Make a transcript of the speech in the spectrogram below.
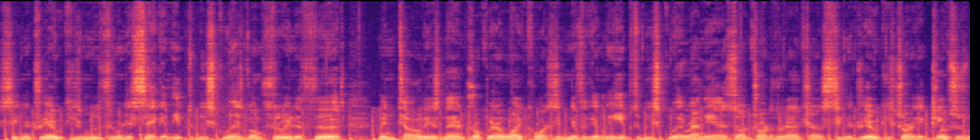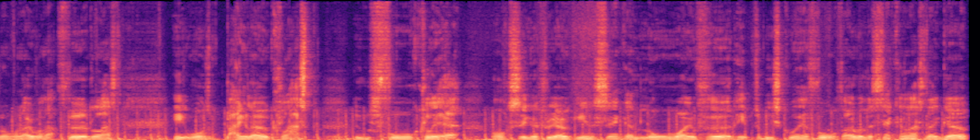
Signatory Oki's moved through into second. Hip to be square's gone through into third. Mentali is now dropping away quite significantly. Hip to be square around the outside, trying to throw down chance. Signatory Oki's trying to get close as well. Over that third last, it was Balo Clasp who's four clear. Off Signatory Oki in second, Lawn Wave third, Hip to be square fourth. Over the second last they go,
